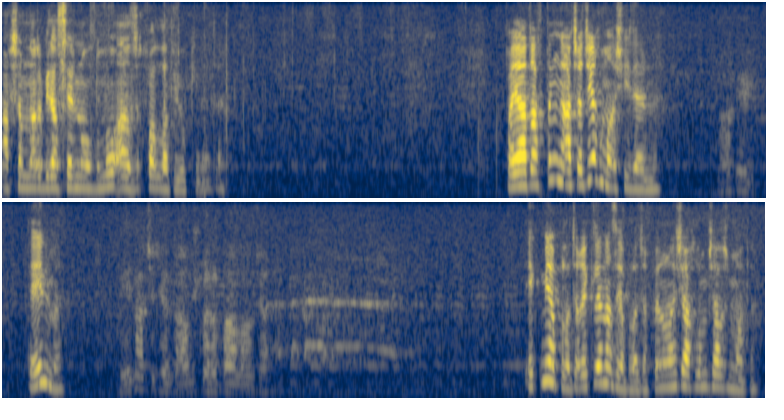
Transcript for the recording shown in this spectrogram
Akşamları biraz serin oldu mu azıcık vallahi yok yine de. Bayağı taktın açacak mı şeylerini? Daha değil. Değil mi? Neyi açacaksın? Daha uçlara bağlanacak. Ek mi yapılacak? Ekler nasıl yapılacak? Ben ona hiç aklım çalışmadı.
